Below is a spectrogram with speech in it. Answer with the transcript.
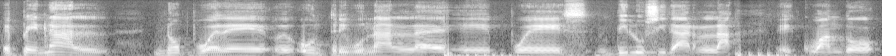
eh, penal, no puede eh, un tribunal pues dilucidarla cuando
